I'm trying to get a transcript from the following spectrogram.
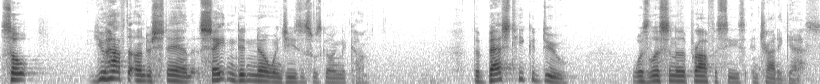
So you have to understand that Satan didn't know when Jesus was going to come. The best he could do was listen to the prophecies and try to guess.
